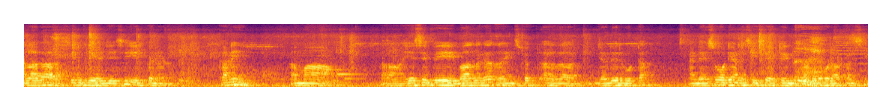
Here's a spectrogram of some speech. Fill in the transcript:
అలాగా సీన్ క్రియేట్ చేసి వెళ్ళిపోయినాడు. కానీ మా ACP Balanagar inspector Jagadgirigutta and SOT and CCI team అందరూ కూడా కలిసి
